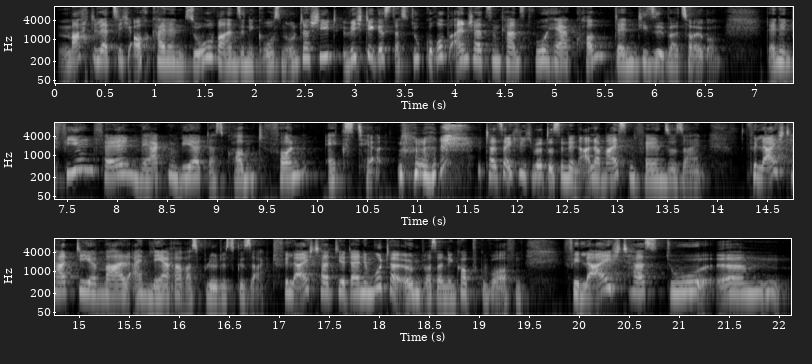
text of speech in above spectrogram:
machte letztlich auch keinen so wahnsinnig großen Unterschied. Wichtig ist, dass du grob einschätzen kannst, woher kommt denn diese Überzeugung. Denn in vielen Fällen merken wir, das kommt von extern. Tatsächlich wird es in den allermeisten Fällen so sein. Vielleicht hat dir mal ein Lehrer was Blödes gesagt. Vielleicht hat dir deine Mutter irgendwas an den Kopf geworfen. Vielleicht hast du ähm,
